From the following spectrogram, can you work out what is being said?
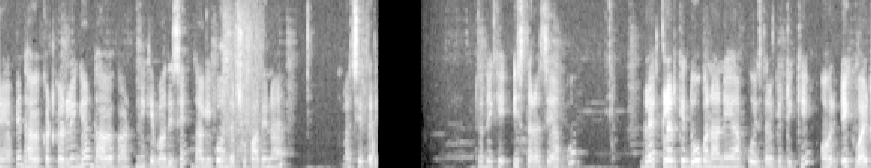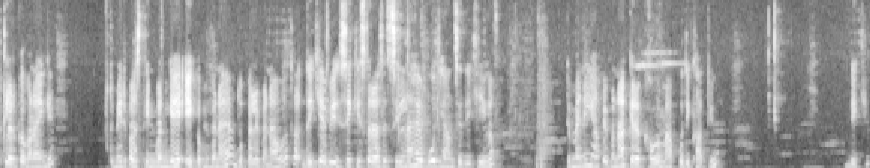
यहाँ पे धागा कट कर लेंगे और धागा काटने के बाद इसे धागे को अंदर छुपा देना है। अच्छे तरीके तो देखिए, इस तरह से आपको ब्लैक कलर के दो बनाने हैं आपको इस तरह के टिक्की और एक वाइट कलर का बनाएँगे। तो मेरे पास तीन बन गए, एक अभी बनाया, दो पहले बना हुआ था। देखिए, अभी इसे किस तरह से सिलना है वो ध्यान से देखिएगा। तो मैंने यहाँ पे बना के रखा हुआ मैं आपको दिखाती हूँ। देखिए।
